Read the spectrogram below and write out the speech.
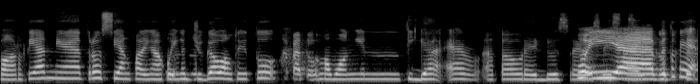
pengertiannya, terus yang paling aku inget juga waktu itu ngomongin 3R atau reduce, reduce, oh iya, betul. Itu kayak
